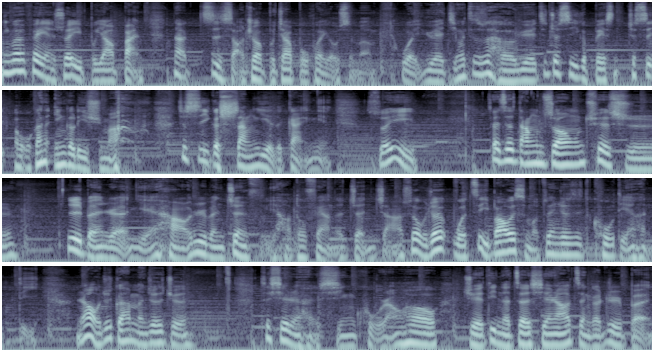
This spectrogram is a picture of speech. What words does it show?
因为肺炎所以不要办，那至少就比较不会有什么违约金，因为这是合约，这就是一个 business，就是哦，我刚才 English 吗？这是一个商业的概念，所以在这当中确实。日本人也好，日本政府也好，都非常的挣扎，所以我觉得我自己不知道为什么最近就是哭点很低，然后我就跟他们就是觉得，这些人很辛苦，然后决定了这些，然后整个日本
